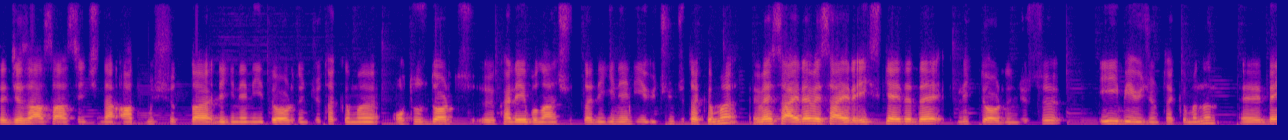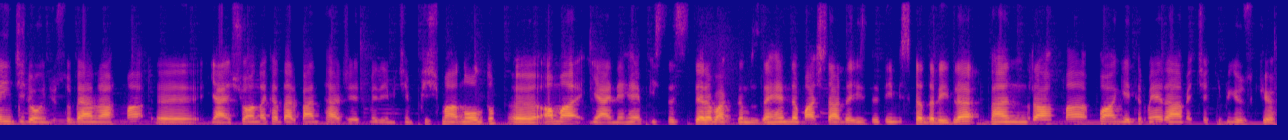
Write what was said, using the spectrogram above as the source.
de ceza sahası içinden 60 şutla ligin en iyi dördüncü takımı 34 e, kaleyi bulan şutla ligin en iyi üçüncü takımı vesaire vesaire. XG'de de lig dördüncüsü iyi bir hücum takımının e, bencil oyuncusu Ben Rahma. E, yani şu ana kadar ben tercih etmediğim için pişman oldum. E, ama yani hem istatistiklere baktığımızda hem de maçlarda izlediğimiz kadarıyla Ben Rahma puan getirmeye devam edecek gibi gözüküyor.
